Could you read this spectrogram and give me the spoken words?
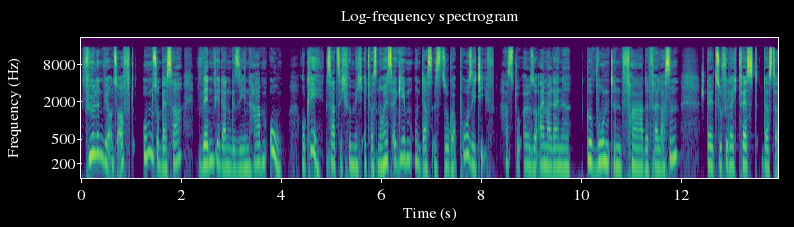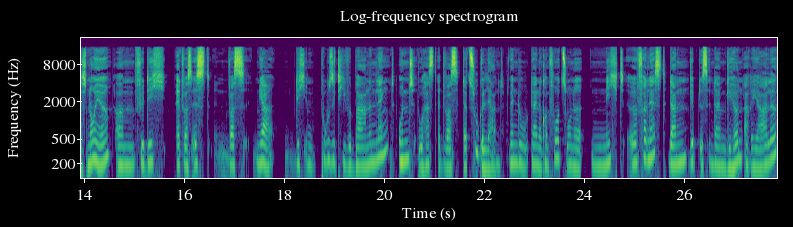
fühlen wir uns oft umso besser, wenn wir dann gesehen haben, oh, okay, es hat sich für mich etwas Neues ergeben und das ist sogar positiv. Hast du also einmal deine gewohnten Pfade verlassen, stellst du vielleicht fest, dass das Neue ähm, für dich etwas ist, was ja dich in positive Bahnen lenkt und du hast etwas dazugelernt. Wenn du deine Komfortzone nicht äh, verlässt, dann gibt es in deinem Gehirn Areale,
